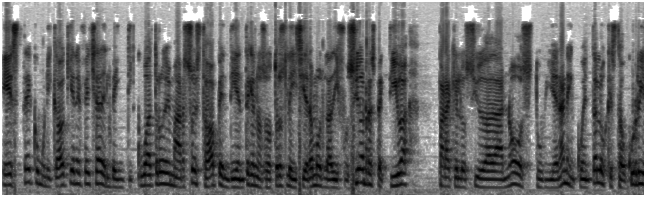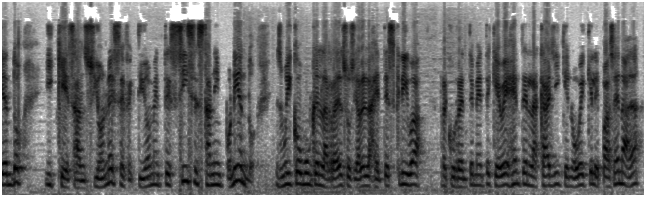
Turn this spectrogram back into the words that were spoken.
Este comunicado tiene fecha del 24 de marzo. Estaba pendiente que nosotros le hiciéramos la difusión respectiva para que los ciudadanos tuvieran en cuenta lo que está ocurriendo y que sanciones efectivamente sí se están imponiendo. Es muy común que en las redes sociales la gente escriba recurrentemente que ve gente en la calle y que no ve que le pase nada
